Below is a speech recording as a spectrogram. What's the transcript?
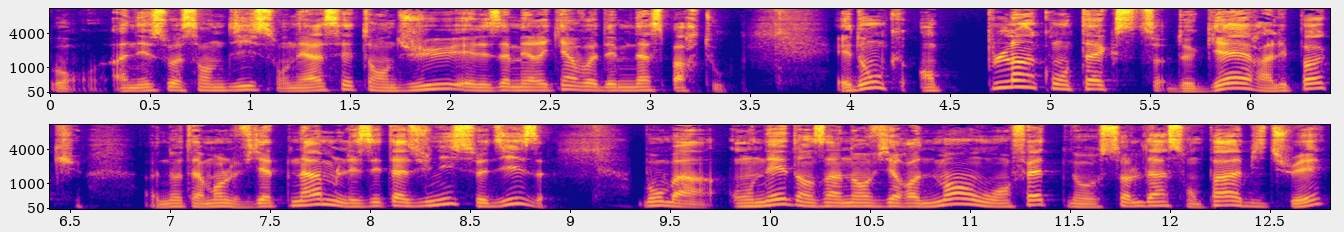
Bon, années 70, on est assez tendu et les Américains voient des menaces partout. Et donc, en plein contexte de guerre à l'époque, notamment le Vietnam, les États-Unis se disent, bon ben, on est dans un environnement où en fait nos soldats sont pas habitués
